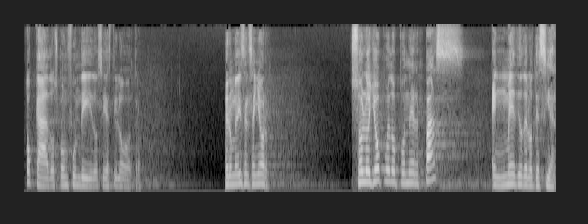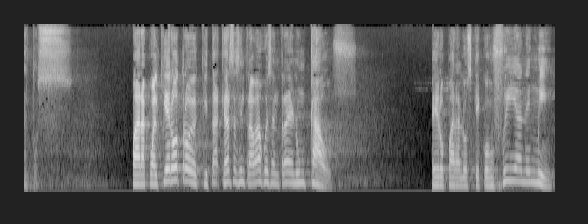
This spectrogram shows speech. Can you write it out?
tocados, confundidos y esto y lo otro. Pero me dice el Señor, solo yo puedo poner paz en medio de los desiertos. Para cualquier otro, quedarse sin trabajo es entrar en un caos. Pero para los que confían en mí,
